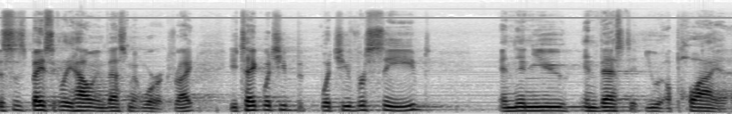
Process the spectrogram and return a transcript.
This is basically how investment works, right? You take what, you, what you've received and then you invest it, you apply it.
